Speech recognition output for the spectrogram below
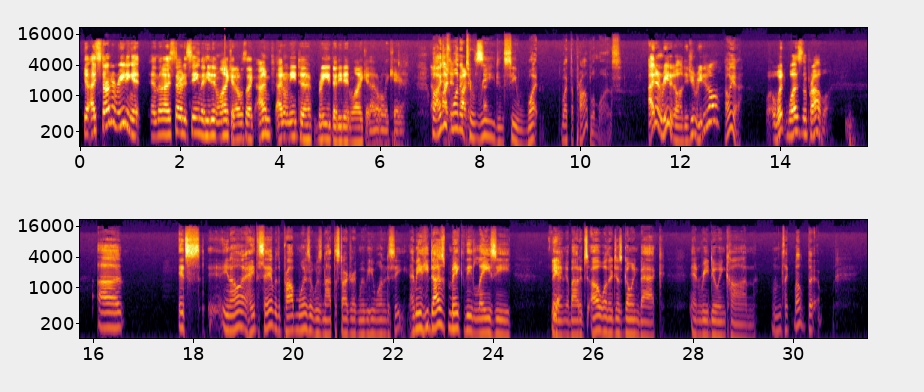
Yeah, I started reading it, and then I started seeing that he didn't like it. I was like, I'm I don't need to read that he didn't like it. I don't really care. Well, I just did- wanted to did the same. read and see what what the problem was. I didn't read it all. Did you read it all? Oh yeah. What was the problem? Uh, it's you know I hate to say it, but the problem was it was not the Star Trek movie he wanted to see. I mean, he does make the lazy thing about it's oh well they're just going back and redoing Khan. And it's like well, the,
